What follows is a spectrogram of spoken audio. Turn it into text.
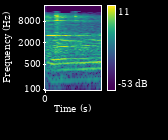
E,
